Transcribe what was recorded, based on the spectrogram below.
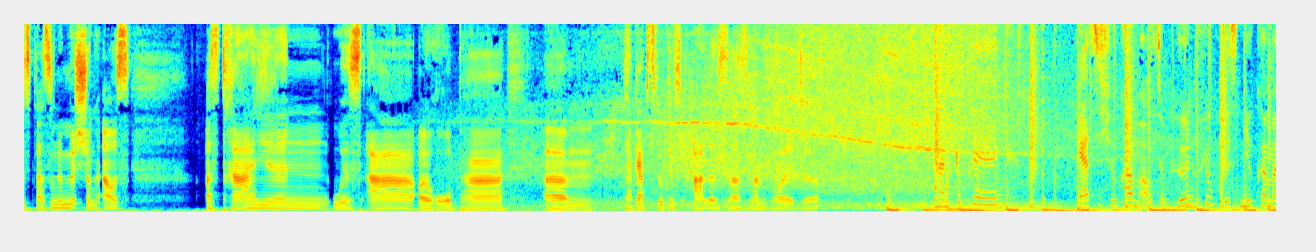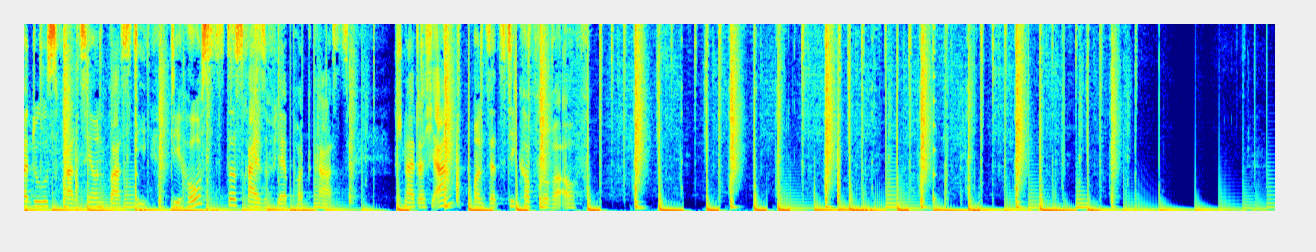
Es war so eine Mischung aus Australien, USA, Europa. Ähm, da gab es wirklich alles, was man wollte. Handgepäck. Herzlich willkommen auf dem Höhenflug des Newcomer-Duos Franzi und Basti, die Hosts des Reiseflair-Podcasts. Schneid euch an und setzt die Kopfhörer auf.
